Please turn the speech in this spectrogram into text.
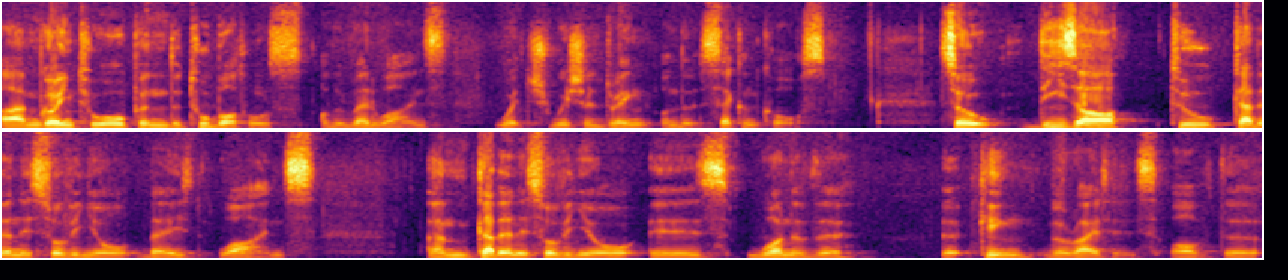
I'm going to open the two bottles of the red wines, which we shall drink on the second course. So these are two Cabernet Sauvignon based wines. Um, Cabernet Sauvignon is one of the uh, king varieties of, the,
